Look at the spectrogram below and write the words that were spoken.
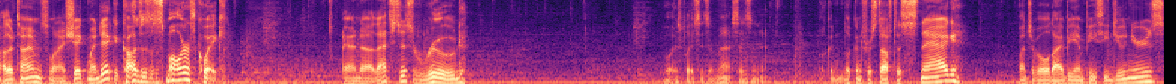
Other times, when I shake my dick, it causes a small earthquake. And uh, that's just rude. Boy, this place is a mess, isn't it? Looking, looking for stuff to snag. Bunch of old IBM PC Juniors.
